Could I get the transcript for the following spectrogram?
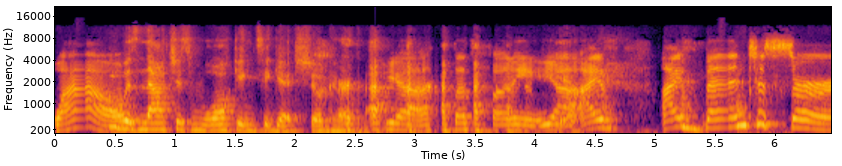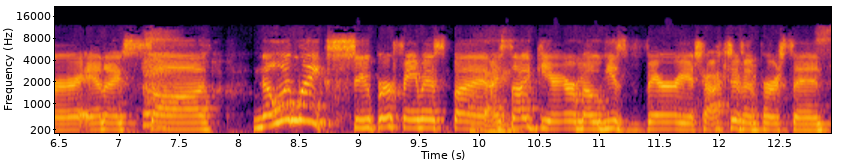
Wow. he was not just walking to get sugar. yeah, that's funny. Yeah, Yeah. I've I've been to SUR and I saw no one like super famous, but I saw Guillermo. He's very attractive in person.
